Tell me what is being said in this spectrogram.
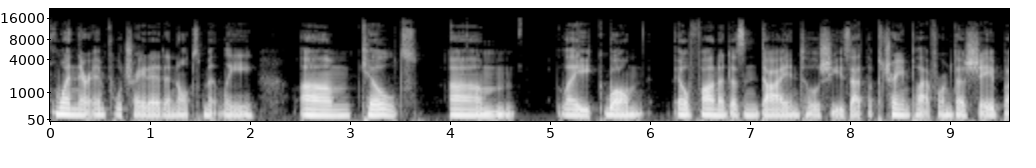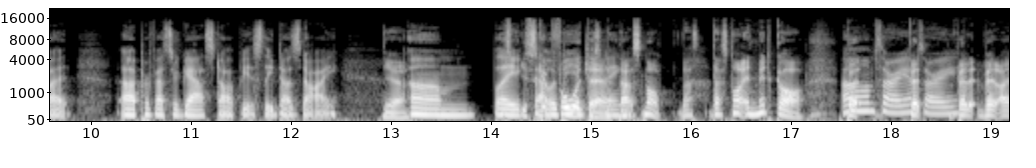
when they're infiltrated and ultimately um killed. Um, like well, Ifalna doesn't die until she's at the train platform, does she? But uh, Professor Gast obviously does die. Yeah. Um, like you that skip would be forward there. interesting. That's not that's that's not in Midgar. But, oh, I'm sorry. I'm but, sorry. But but I,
